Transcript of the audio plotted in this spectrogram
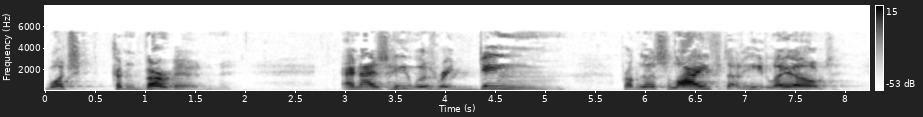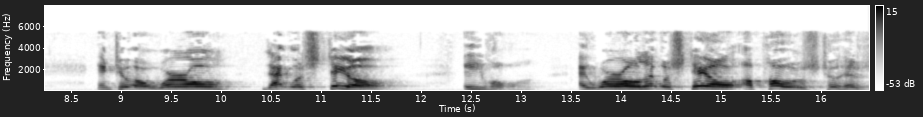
was converted and as he was redeemed from this life that he lived into a world that was still evil, a world that was still opposed to his,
